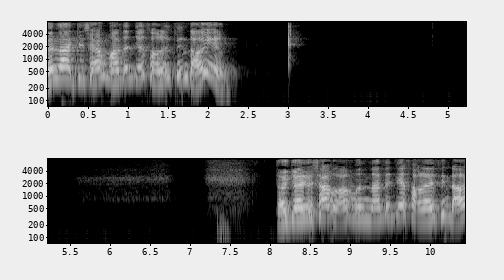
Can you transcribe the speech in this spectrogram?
nhớ like chia sẻ ủng hộ đến với thọ tiến thiên tử từ chơi sao ở mình là đến với phần lên thiên tử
